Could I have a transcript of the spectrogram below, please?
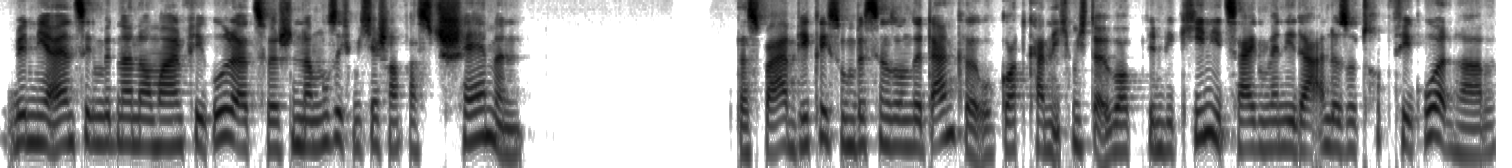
bin die Einzige mit einer normalen Figur dazwischen. Da muss ich mich ja schon fast schämen. Das war wirklich so ein bisschen so ein Gedanke. Oh Gott, kann ich mich da überhaupt in Bikini zeigen, wenn die da alle so Top-Figuren haben?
